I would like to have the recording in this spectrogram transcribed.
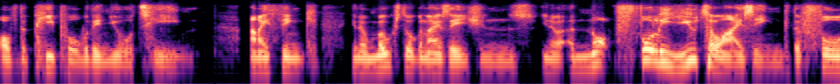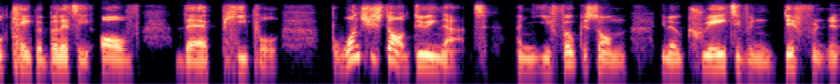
of the people within your team. And I think you know most organizations you know are not fully utilizing the full capability of their people but once you start doing that and you focus on, you know, creative and different and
